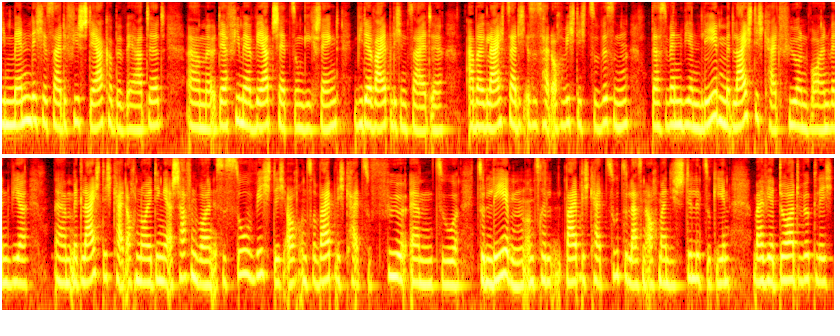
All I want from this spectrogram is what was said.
die männliche Seite viel stärker bewertet, ähm, der viel mehr Wertschätzung geschenkt, wie der weiblichen Seite. Aber gleichzeitig ist es halt auch wichtig zu wissen, dass wenn wir ein Leben mit Leichtigkeit führen wollen, wenn wir ähm, mit Leichtigkeit auch neue Dinge erschaffen wollen, ist es so wichtig, auch unsere Weiblichkeit zu, für, ähm, zu, zu leben, unsere Weiblichkeit zuzulassen, auch mal in die Stille zu gehen, weil wir dort wirklich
